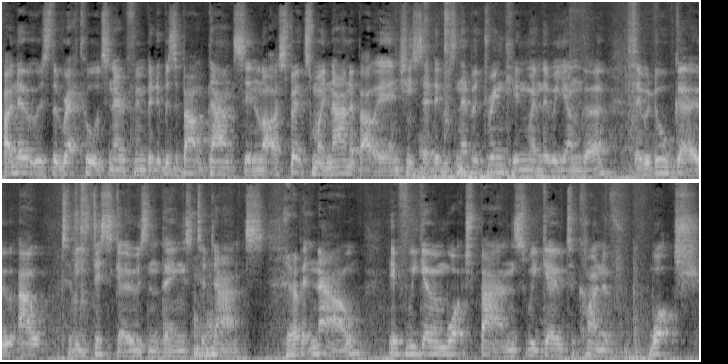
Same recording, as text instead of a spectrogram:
I know it was the records and everything, but it was about dancing. Like I spoke to my nan about it, and she said it was never drinking when they were younger. They would all go out to these discos and things to dance. Yeah. But now, if we go and watch bands, we go to kind of watch,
